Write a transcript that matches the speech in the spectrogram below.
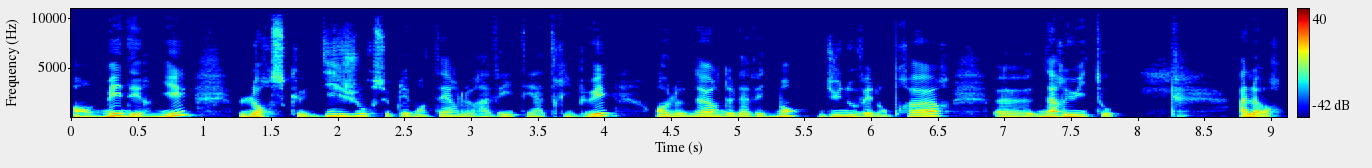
en mai dernier, lorsque dix jours supplémentaires leur avaient été attribués en l'honneur de l'avènement du nouvel empereur euh, Naruhito. Alors,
